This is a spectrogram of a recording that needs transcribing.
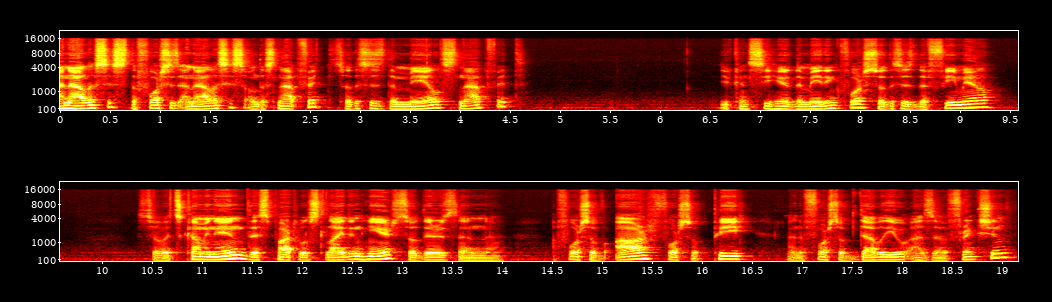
analysis, the forces analysis on the snap fit, so this is the male snap fit. You can see here the mating force, so this is the female. So it's coming in, this part will slide in here, so there's an, uh, a force of R, force of P, and a force of W as a friction.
